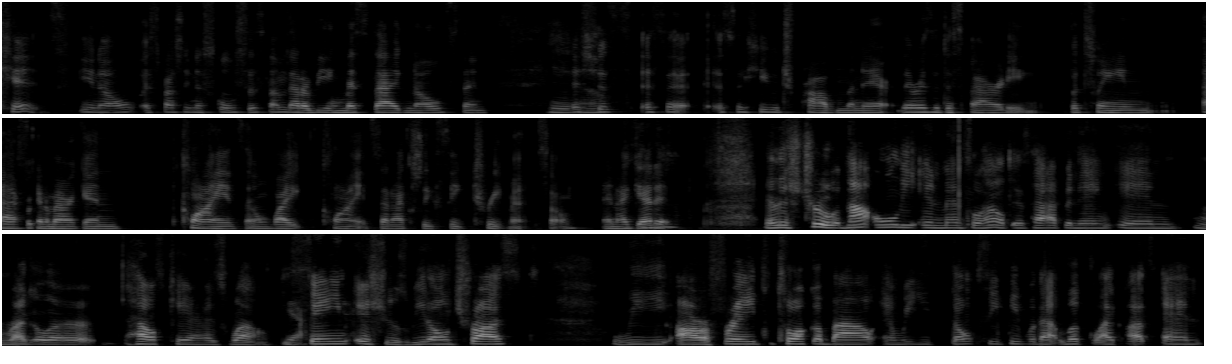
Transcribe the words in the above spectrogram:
kids. You know, especially in the school system that are being misdiagnosed, and yeah. it's just it's a it's a huge problem, and there there is a disparity between African American clients and white clients that actually seek treatment. So, and I get mm-hmm. it. And it's true, not only in mental health, it's happening in regular healthcare as well. Yeah. Same issues. We don't trust, we are afraid to talk about, and we don't see people that look like us. And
